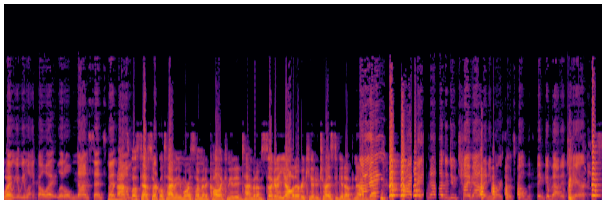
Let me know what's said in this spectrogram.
Like, oh, yeah, we like all that little nonsense. But We're not um, supposed to have circle time anymore, so I'm going to call it community time. But I'm still going to yell at every kid who tries to get up now. right, right. I'm not allowed to do timeout anymore, so it's called the think about it chair.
